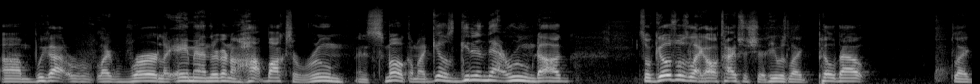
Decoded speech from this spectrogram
Um, we got like word like, hey man, they're gonna hotbox a room and smoke. I'm like, Gills, get in that room, dog. So Gills was like all types of shit. He was like pilled out, like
